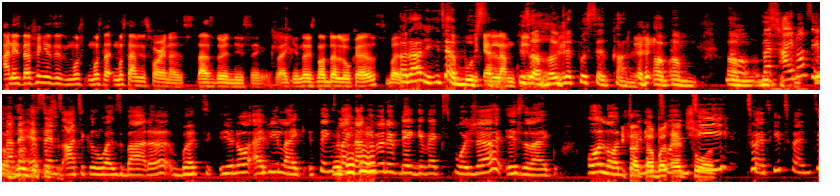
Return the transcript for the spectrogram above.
and it's the thing is, is most most most times it's foreigners that's doing these things. Like you know, it's not the locals, but Uh, Danny, it's a most. It's a hundred percent carnival. Um, um, No, um, but I don't saying that the 100%. Essence article was bad, but you know, I feel like things like that, even if they give exposure, is like, oh Lord, It's a 2020, double-edged sword. 2020.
